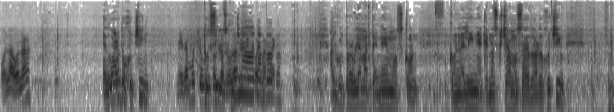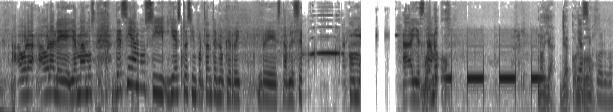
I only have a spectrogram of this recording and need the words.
Hola, hola. Eduardo Juchín. Me da mucho gusto. ¿Tú sí lo escuchas? No, tampoco. ¿Algún problema tenemos con, con la línea que no escuchamos a Eduardo Juchín? Ahora, ahora le llamamos. Decíamos, y, y esto es importante en lo que restablecemos, como ahí estamos. No, ya, ya colgó. Ya se colgó.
